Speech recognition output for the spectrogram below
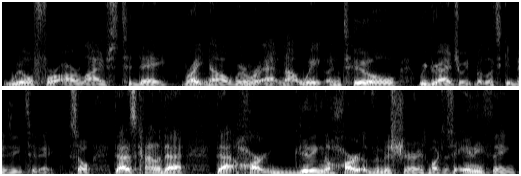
will for our lives today, right now, where we're at, not wait until we graduate, but let's get busy today. So that's kind of that, that heart, getting the heart of the missionary as much as anything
